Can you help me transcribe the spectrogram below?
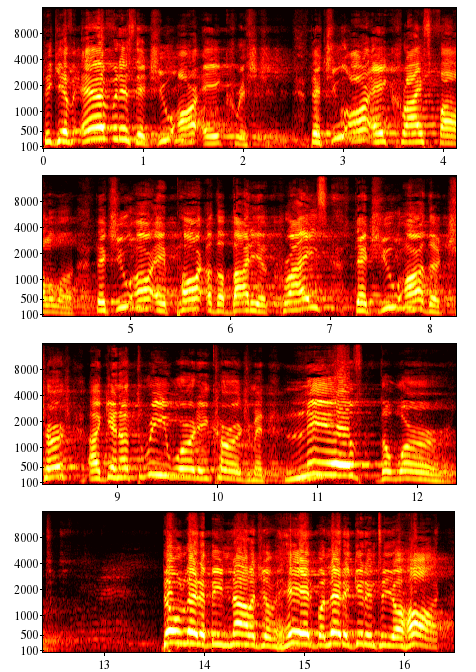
to give evidence that you are a Christian that you are a Christ follower, that you are a part of the body of Christ, that you are the church. Again, a three word encouragement live the word. Don't let it be knowledge of head, but let it get into your heart.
